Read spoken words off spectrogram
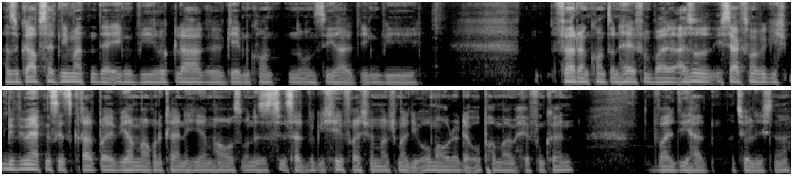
Also gab es halt niemanden, der irgendwie Rücklage geben konnte und sie halt irgendwie fördern konnte und helfen, weil, also ich sag's mal wirklich, wir wir merken es jetzt gerade bei, wir haben auch eine kleine hier im Haus und es ist, ist halt wirklich hilfreich, wenn manchmal die Oma oder der Opa mal helfen können, weil die halt natürlich, ne?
